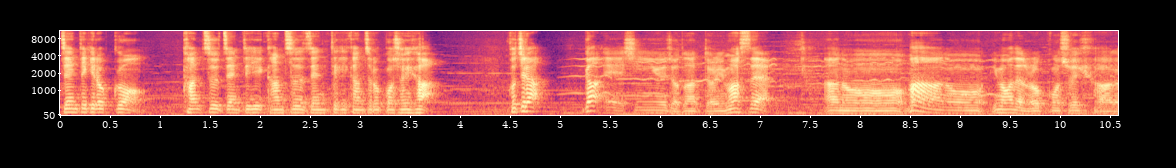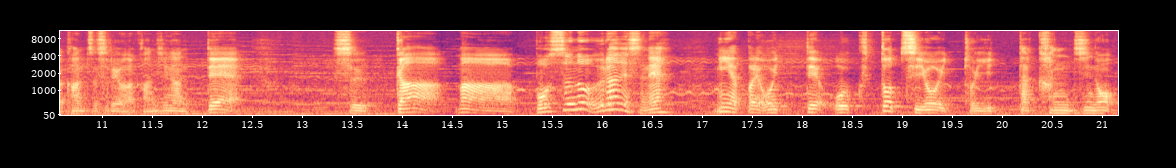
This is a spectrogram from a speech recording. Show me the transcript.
全敵ロックオン、貫通全敵、貫通全敵、貫通ロックオン消費波。こちらが、えー新友情となっております。あのーまあ、あのー今までのロックオン消費波が貫通するような感じなんですが、まあ、ボスの裏ですね。にやっぱり置いておくと強いといった感じの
